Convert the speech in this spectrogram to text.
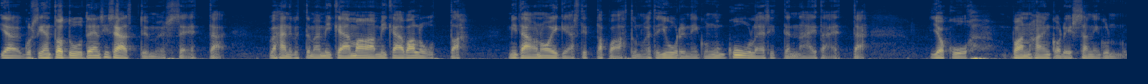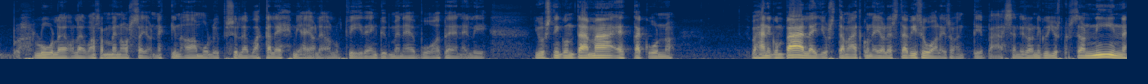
ja kun siihen totuuteen sisältyy myös se, että vähän niin kuin tämä mikä maa, mikä valuutta, mitä on oikeasti tapahtunut, että juuri niin kuin kun kuulee sitten näitä, että joku vanhainkodissa niin kuin luulee olevansa menossa jonnekin aamulypsylle, vaikka lehmiä ei ole ollut 50 vuoteen, eli just niin kuin tämä, että kun vähän niin kuin päälle just tämä, että kun ei ole sitä visualisointia päässä, niin se on niin kuin just kun se on niin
